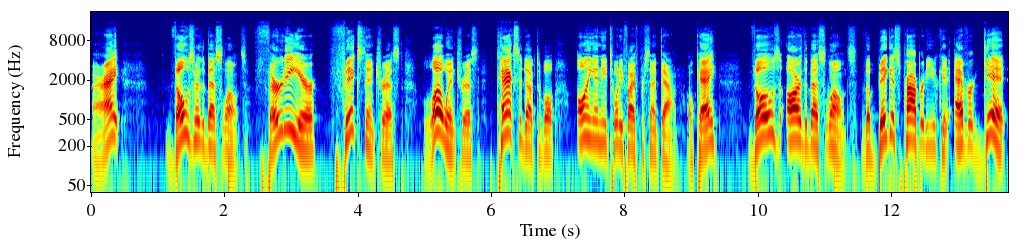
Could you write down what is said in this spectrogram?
All right? Those are the best loans. 30 year, fixed interest, low interest, tax deductible, only going to need 25% down. Okay? Those are the best loans. The biggest property you could ever get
